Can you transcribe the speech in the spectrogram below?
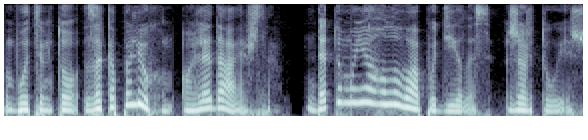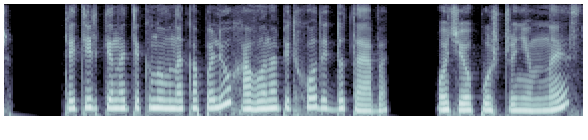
буцімто за капелюхом оглядаєшся. Де то моя голова поділась, жартуєш. Ти тільки натякнув на капелюх, а вона підходить до тебе. Очі опущені вниз,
